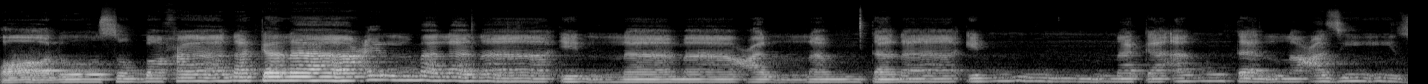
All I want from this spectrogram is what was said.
قالوا سبحانك لا علم لنا إلا ما علمتنا إنك أنت العزيز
